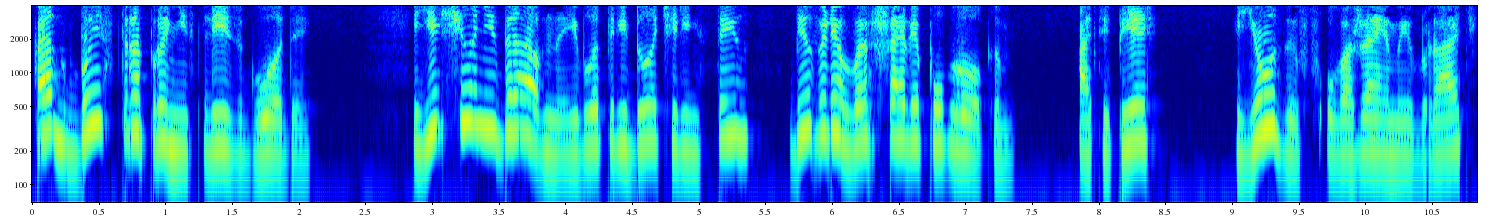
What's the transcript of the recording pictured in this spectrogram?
Как быстро пронеслись годы! Еще недавно его три дочери и сын бегали в Варшаве по урокам, а теперь Йозеф, уважаемый врач,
